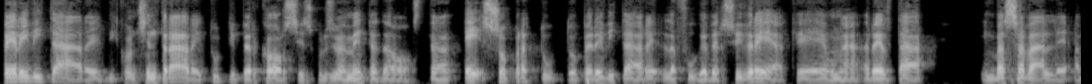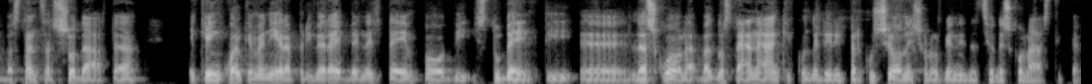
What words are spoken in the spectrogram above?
per evitare di concentrare tutti i percorsi esclusivamente ad Aosta e soprattutto per evitare la fuga verso Ivrea, che è una realtà in bassa valle abbastanza assodata e che in qualche maniera priverebbe nel tempo di studenti eh, la scuola valdostana anche con delle ripercussioni sull'organizzazione scolastica.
